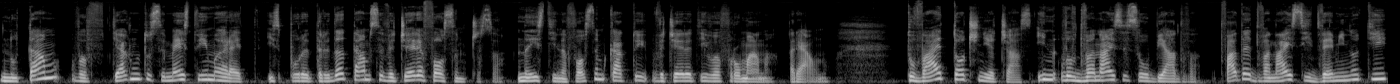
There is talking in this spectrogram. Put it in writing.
но там в тяхното семейство има ред и според реда там се вечеря в 8 часа. Наистина в 8, както и вечерят и в романа, реално. Това е точния час и в 12 се обядва това да е 12 и 2 минути,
